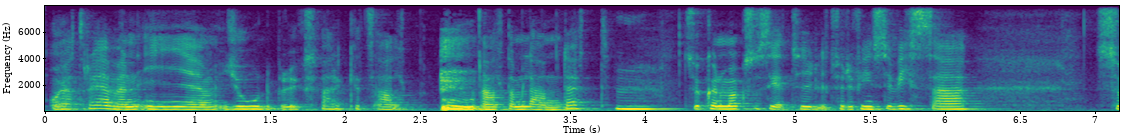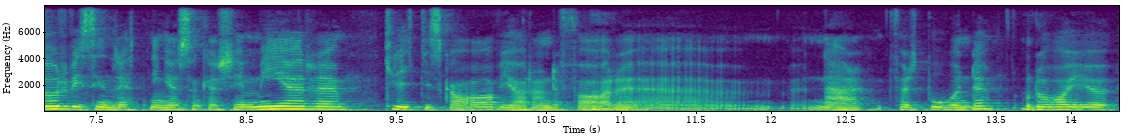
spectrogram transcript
Och jag tror även i eh, Jordbruksverkets Allt, Allt om landet Mm. så kunde man också se tydligt, för det finns ju vissa serviceinrättningar som kanske är mer eh, kritiska och avgörande för, Mm. eh, när, för ett boende. Och då var ju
